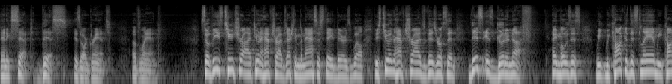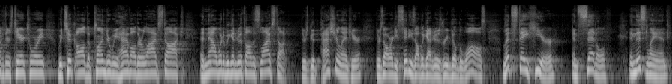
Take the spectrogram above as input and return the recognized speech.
and accept this is our grant of land. So these two tribes, two and a half tribes, actually Manasseh stayed there as well. These two and a half tribes of Israel said, This is good enough. Hey, Moses, we, we conquered this land, we conquered this territory, we took all the plunder, we have all their livestock, and now what are we going to do with all this livestock? There's good pasture land here. There's already cities. All we got to do is rebuild the walls. Let's stay here and settle in this land,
